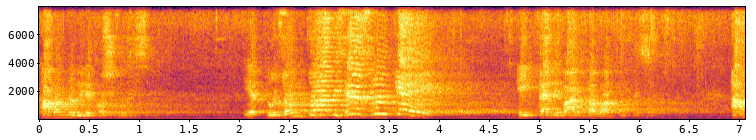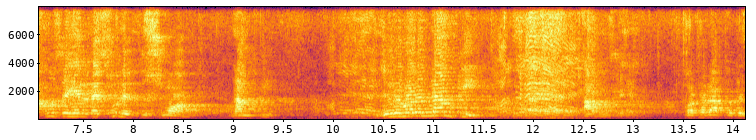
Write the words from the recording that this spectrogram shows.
আমার নবীরে কষ্ট দিয়েছে। এত যন্ত্রণা দিছে রসুলকে। এই কালিমার দাবাব দিতেছে। আবু জেহেল রসুলের দুশ্মন। নাম কি? জোরে বলেন, নাম কি? আবু কথাটা আপনাদের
